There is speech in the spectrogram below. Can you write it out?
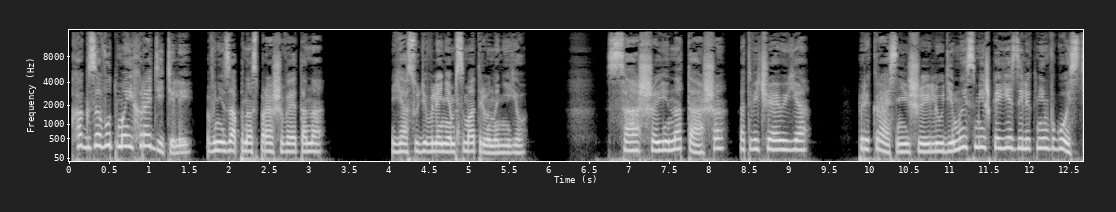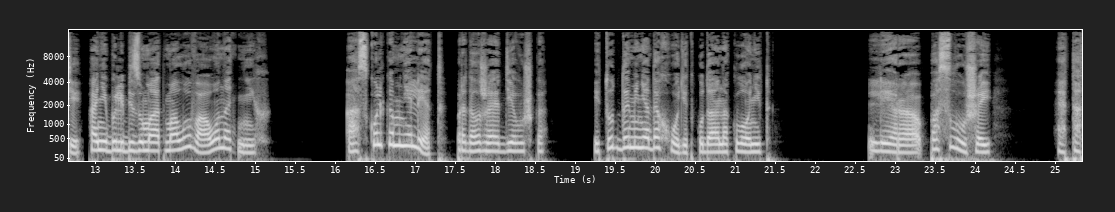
«Как зовут моих родителей?» — внезапно спрашивает она. Я с удивлением смотрю на нее. «Саша и Наташа», — отвечаю я. «Прекраснейшие люди, мы с Мишкой ездили к ним в гости. Они были без ума от малого, а он от них». «А сколько мне лет?» — продолжает девушка. И тут до меня доходит, куда она клонит. «Лера, послушай». «Это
